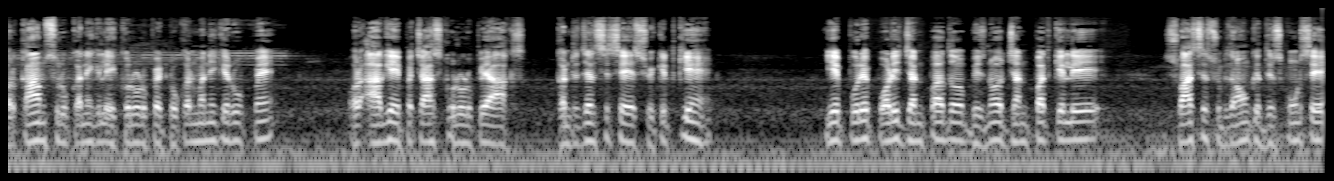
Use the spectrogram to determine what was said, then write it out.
और काम शुरू करने के लिए एक करोड़ रुपये टोकन मनी के रूप में और आगे पचास करोड़ रुपया कंटीजेंसी से स्वीकृत किए हैं। ये पूरे पौड़ी जनपद और बिजनौर जनपद के लिए स्वास्थ्य सुविधाओं के दृष्टिकोण से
